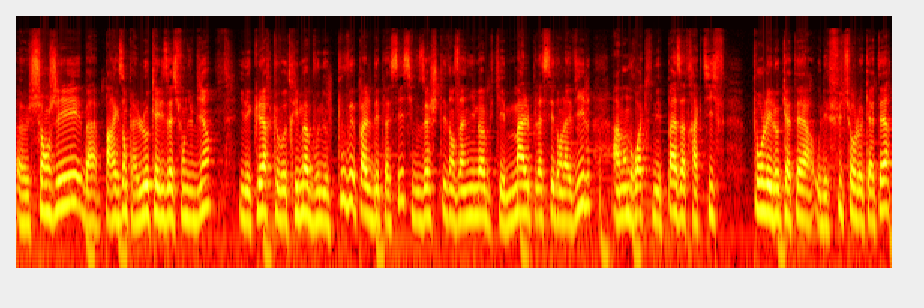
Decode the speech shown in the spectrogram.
euh, changer, bah, par exemple la localisation du bien. Il est clair que votre immeuble, vous ne pouvez pas le déplacer. Si vous achetez dans un immeuble qui est mal placé dans la ville, un endroit qui n'est pas attractif pour les locataires ou les futurs locataires,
